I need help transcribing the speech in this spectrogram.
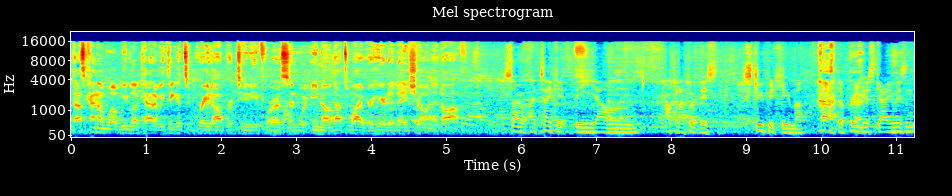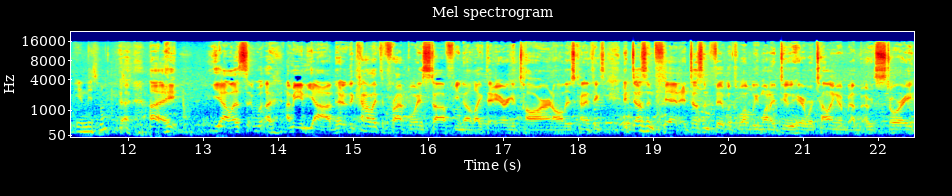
that's kind of what we look at it. We think it's a great opportunity for us, and you know that's why we're here today showing it off. So I take it the um, how can I put this stupid humour the previous game isn't in this one. uh, yeah, let's. I mean, yeah, they're, they're kind of like the frat boy stuff, you know, like the air guitar and all these kind of things. It doesn't fit. It doesn't fit with what we want to do here. We're telling a, a, story,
